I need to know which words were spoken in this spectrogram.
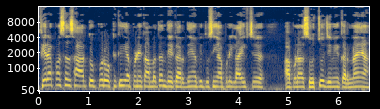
ਫਿਰ ਆਪਾਂ ਸੰਸਾਰ ਤੋਂ ਉੱਪਰ ਉੱਠ ਕੇ ਆਪਣੇ ਕੰਮ ਧੰਦੇ ਕਰਦੇ ਆਂ ਵੀ ਤੁਸੀਂ ਆਪਣੀ ਲਾਈਫ 'ਚ ਆਪਣਾ ਸੋਚੋ ਜਿਵੇਂ ਕਰਨਾ ਆ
